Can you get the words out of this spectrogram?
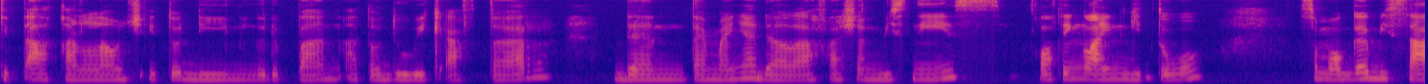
kita akan launch itu di minggu depan atau the week after dan temanya adalah fashion business, clothing line gitu. Semoga bisa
